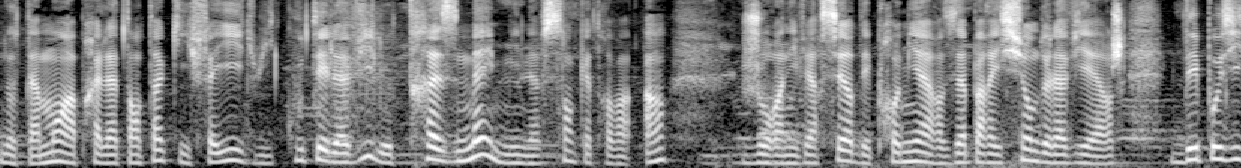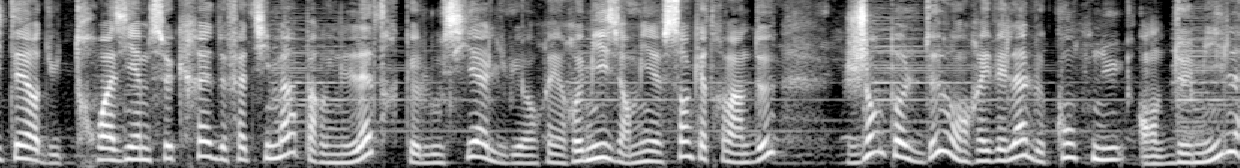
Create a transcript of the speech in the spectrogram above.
notamment après l'attentat qui faillit lui coûter la vie le 13 mai 1981, jour anniversaire des premières apparitions de la Vierge. Dépositaire du troisième secret de Fatima par une lettre que Lucia lui aurait remise en 1982, Jean-Paul II en révéla le contenu en 2000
